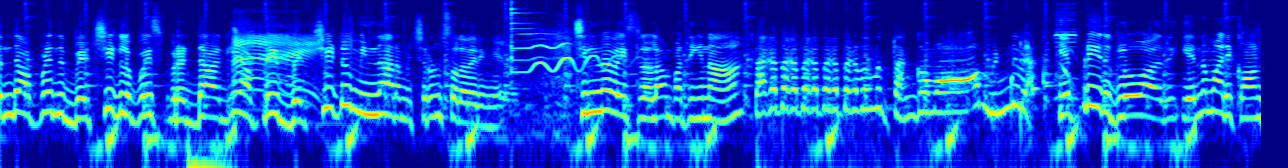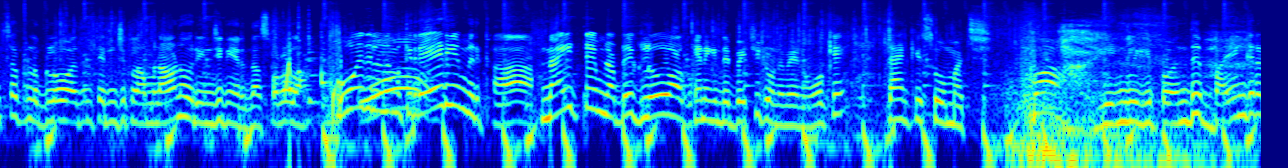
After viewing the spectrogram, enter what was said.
வந்து அப்படியே இந்த பெட்ஷீட்ல போய் ஸ்ப்ரெட் ஆகி அப்படியே பெட்ஷீட்டும் மின்ன ஆரம்பிச்சிரும்னு சொல்ல வரீங்க. சின்ன வயசுல எல்லாம் பாத்தீங்கன்னா தக தக தக தக தகன்னு தங்கமா மின்னுவேன். எப்படி இது க்ளோ ஆகுது? என்ன மாதிரி கான்செப்ட்ல க்ளோ ஆகுதுன்னு தெரிஞ்சுக்கலாம்? நானும் ஒரு இன்ஜினியர் தான் சொல்லலாம். ஓ இதுல நமக்கு ரேடியம் இருக்கா? நைட் டைம்ல அப்படியே க்ளோ ஆகும். எனக்கு இந்த பெட்ஷீட் ஒன்று வேணும் ஓகே தேங்க்யூ ஸோ மச் வா எங்களுக்கு இப்போ வந்து பயங்கர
